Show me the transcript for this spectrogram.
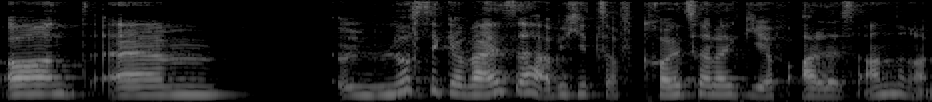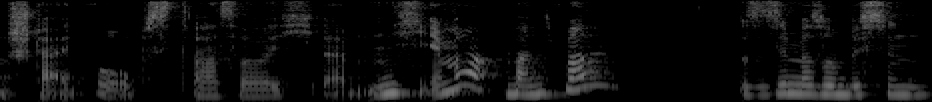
Und ähm, lustigerweise habe ich jetzt auf Kreuzallergie auf alles andere an Steinobst. Also ich ähm, nicht immer, manchmal. Es ist immer so ein bisschen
